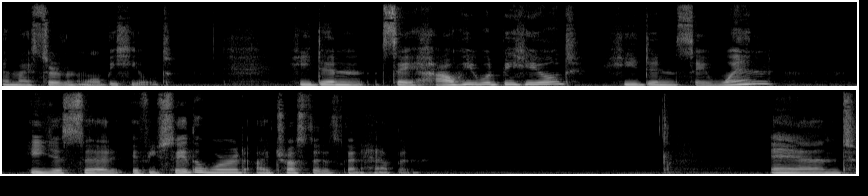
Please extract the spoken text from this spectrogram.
and my servant will be healed. He didn't say how he would be healed, he didn't say when. He just said, If you say the word, I trust that it's going to happen and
